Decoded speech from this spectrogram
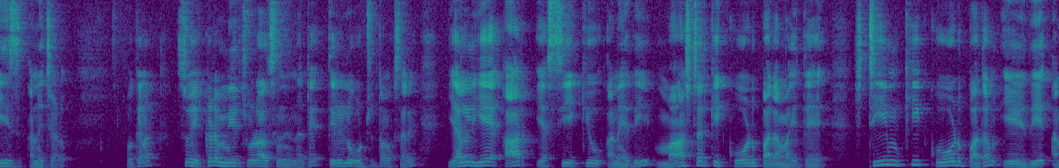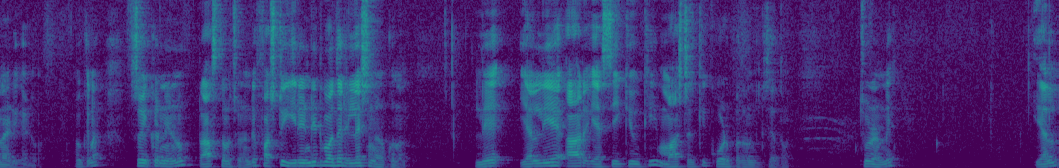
is అని ఇచ్చాడు ఓకేనా? సో ఇక్కడ మీరు చూడాల్సింది ఏంటంటే తెలుగులో కూడా చూద్దాం ఒకసారి. ఎల్ఏఆర్ఎస్ఈక్యూ అనేది మాస్టర్కి కోడ్ పదం అయితే స్టీమ్కి కోడ్ పదం ఏది అని అడిగాడు. ఓకేనా? సో ఇక్కడ నేను రాస్తాను చూడండి. ఫస్ట్ ఈ రెండింటి మధ్య రిలేషన్ కనుక్కుందాం. లే ఎల్ఏఆర్ఎస్ఈక్యూకి మాస్టర్కి కోడ్ పదం చేద్దాం. చూడండి. ఎల్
